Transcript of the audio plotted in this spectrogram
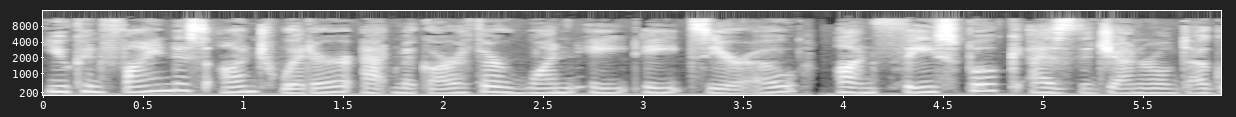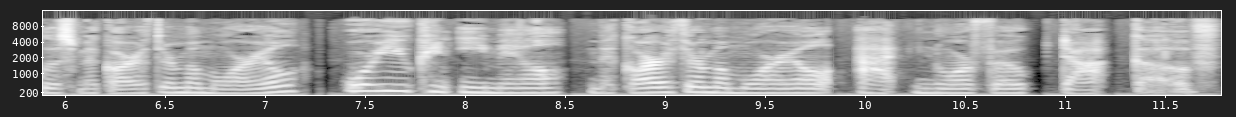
You can find us on Twitter at MacArthur1880, on Facebook as the General Douglas MacArthur Memorial, or you can email MacArthurMemorial at norfolk.gov.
